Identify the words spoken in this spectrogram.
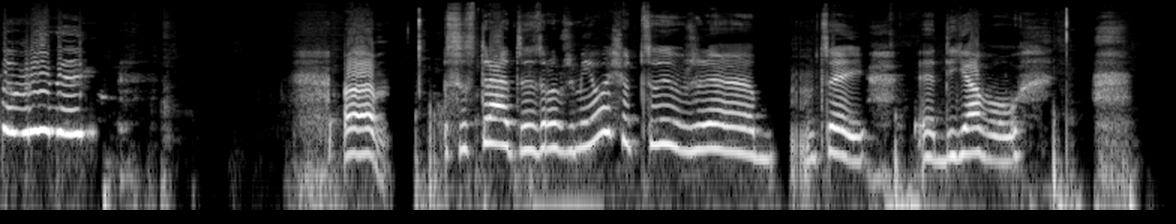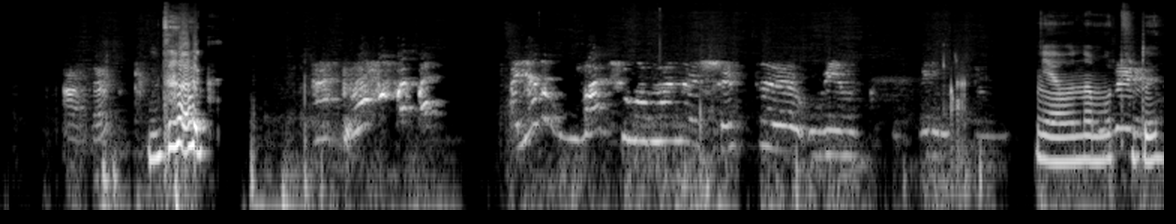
Добрий день. Сестра, ти зрозуміла, що це вже цей е, диявол? А, так? Так. А я тут бачила в мене шесть е, у він. Ні, нам от сюди.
